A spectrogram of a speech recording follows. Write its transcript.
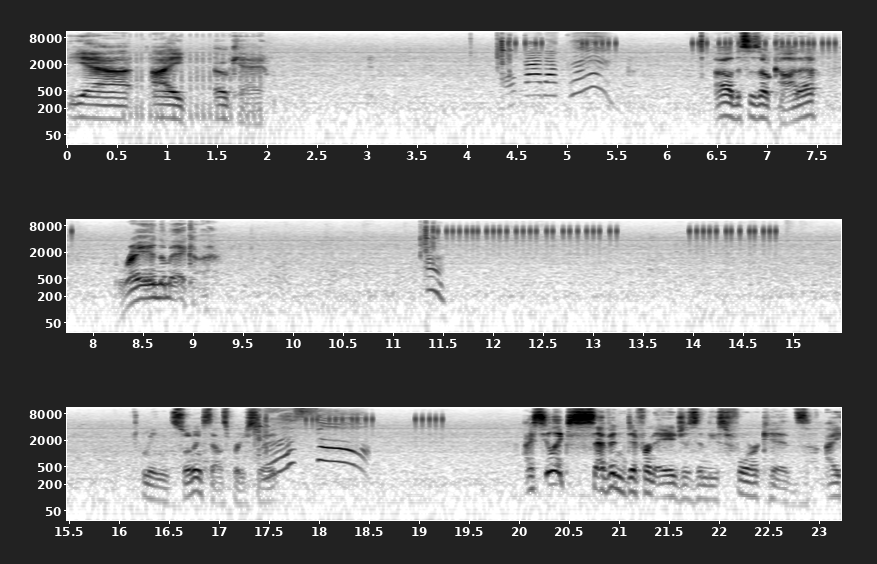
Yeah, I... Okay. Oh, this is Okada? Random Eka. Huh. I mean, swimming sounds pretty sweet. I see like seven different ages in these four kids. I...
